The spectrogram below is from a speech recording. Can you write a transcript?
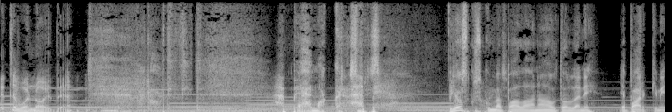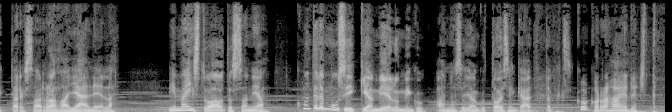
Et se voi noin tehdä. Vähän makkaraa. Joskus kun mä palaan autolleni ja parkkimittarissa on rahaa jäljellä, niin mä istun autossani ja kuuntelen musiikkia mieluummin kuin annan se jonkun toisen käytettäväksi. Koko raha edestä.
